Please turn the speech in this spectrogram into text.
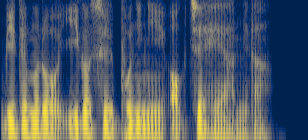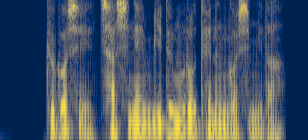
믿음으로 이것을 본인이 억제해야 합니다. 그것이 자신의 믿음으로 되는 것입니다.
